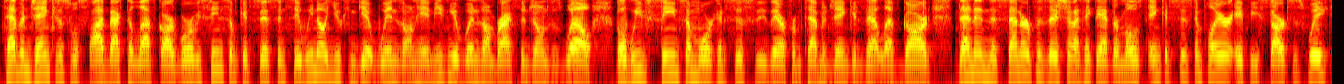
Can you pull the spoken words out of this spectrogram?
Teven Jenkins will slide back to left guard, where we've seen some consistency. We know you can get wins on him. You can get wins on Braxton Jones as well, but we've seen some more consistency there from Teven Jenkins at left guard. Then in the center position, I think they have their most inconsistent player if he starts this week,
